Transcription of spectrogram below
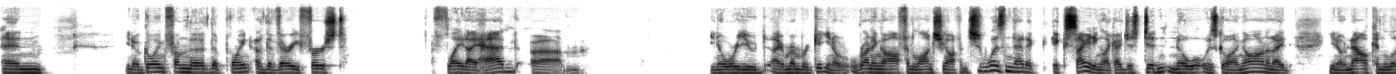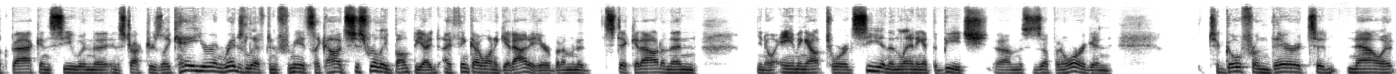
And you know going from the the point of the very first flight i had um, you know, where you, I remember, you know, running off and launching off. It just wasn't that exciting. Like I just didn't know what was going on. And I, you know, now can look back and see when the instructor's like, Hey, you're in ridge lift. And for me, it's like, oh, it's just really bumpy. I, I think I want to get out of here, but I'm going to stick it out. And then, you know, aiming out towards sea and then landing at the beach. Um, this is up in Oregon. To go from there to now at,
